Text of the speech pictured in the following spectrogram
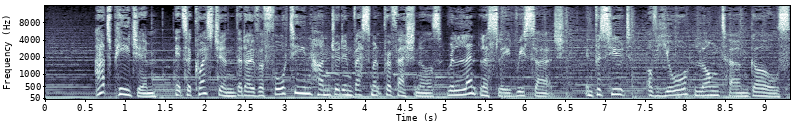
At PGIM, it's a question that over 1,400 investment professionals relentlessly research in pursuit of your long term goals.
